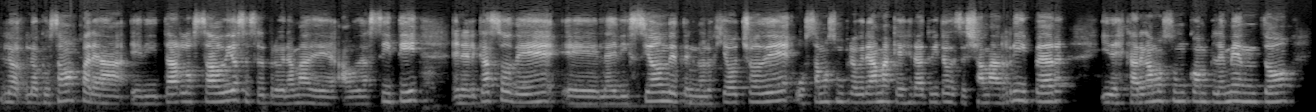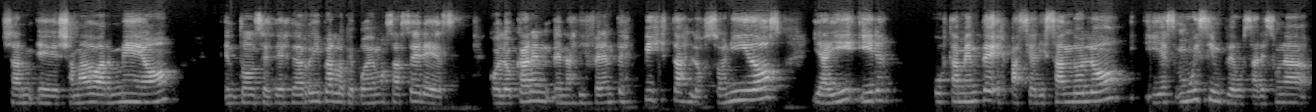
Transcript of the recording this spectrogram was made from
lo, lo que usamos para editar los audios es el programa de Audacity. En el caso de eh, la edición de tecnología 8D, usamos un programa que es gratuito que se llama Reaper y descargamos un complemento eh, llamado Armeo. Entonces, desde Reaper lo que podemos hacer es colocar en, en las diferentes pistas los sonidos y ahí ir justamente espacializándolo y es muy simple de usar, es una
